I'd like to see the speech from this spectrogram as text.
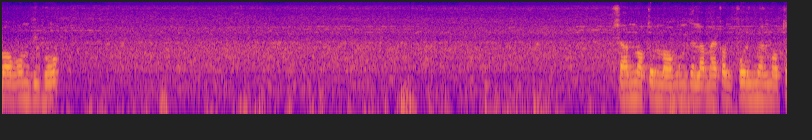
লবণ দিব। স্বাদ মতন লবণ দিলাম। এখন পরিমাণ মতো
